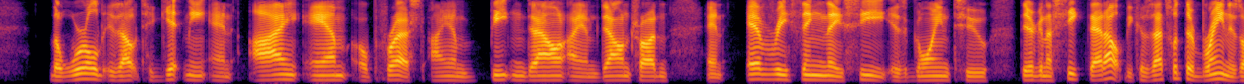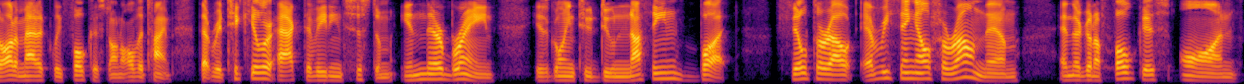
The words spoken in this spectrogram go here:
The world is out to get me and I am oppressed. I am beaten down. I am downtrodden and everything they see is going to they're going to seek that out because that's what their brain is automatically focused on all the time. That reticular activating system in their brain is going to do nothing but filter out everything else around them and they're going to focus on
